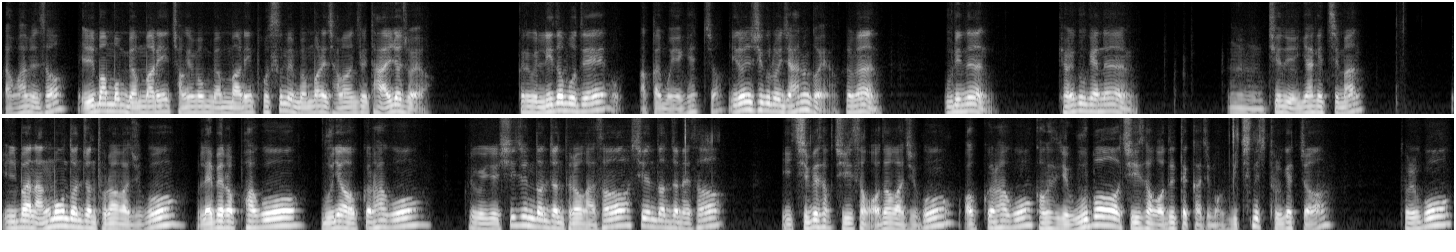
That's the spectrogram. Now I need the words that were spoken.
라고 하면서 일반 몹몇 마리, 정예몹 몇 마리, 보스몹 몇 마리 잡았는지를 다 알려줘요. 그리고 리더보드에 아까 뭐 얘기했죠? 이런 식으로 이제 하는 거예요. 그러면 우리는 결국에는 음, 뒤에도 얘기하겠지만 일반 악몽 던전 돌아가지고 레벨업하고 문양 업글하고 그리고 이제 시즌 던전 들어가서 시즌 던전에서 이 지배석 지휘석 얻어가지고 업글하고 거기서 이제 우버 지휘석 얻을 때까지 막 미친 듯이 돌겠죠. 돌고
